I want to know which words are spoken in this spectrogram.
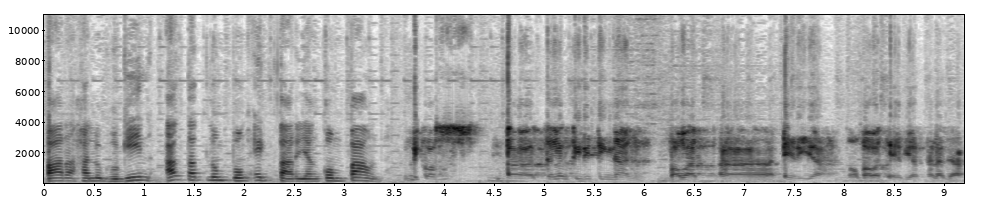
para halughugin ang 30 ektaryang compound. because uh, talagang tinitingnan bawat uh, area, no, bawat area talaga.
